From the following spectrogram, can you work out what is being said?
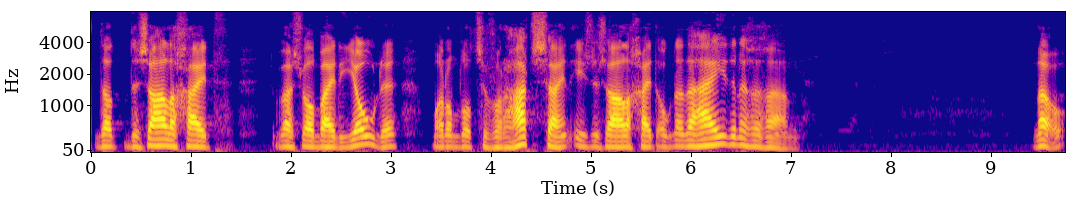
dat de zaligheid was wel bij de Joden, maar omdat ze verhard zijn, is de zaligheid ook naar de heidenen gegaan. Nou,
